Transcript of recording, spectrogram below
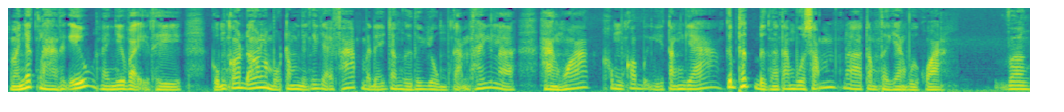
và nhất là hàng thiết yếu này như vậy thì cũng có đó là một trong những cái giải pháp mà để cho người tiêu dùng cảm thấy là hàng hóa không có bị tăng giá, kích thích được người ta mua sắm à, trong thời gian vừa qua. Vâng,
